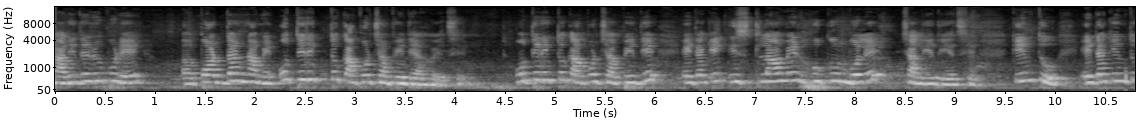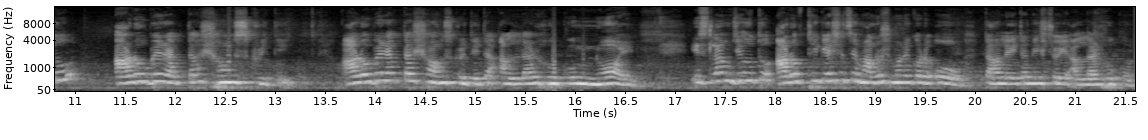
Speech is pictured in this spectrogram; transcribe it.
নারীদের উপরে পর্দার নামে অতিরিক্ত কাপড় চাপিয়ে দেওয়া হয়েছে। অতিরিক্ত কাপড় চাপিয়ে দিয়ে এটাকে ইসলামের হুকুম বলে চালিয়ে দিয়েছে। কিন্তু এটা কিন্তু আরবের একটা সংস্কৃতি। আরবের একটা সংস্কৃতি, এটা আল্লাহর হুকুম নয়। ইসলাম যেহেতু আরব থেকে এসেছে, মানুষ মনে করে, ও, তাহলে এটা নিশ্চয়ই আল্লাহর হুকুম।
